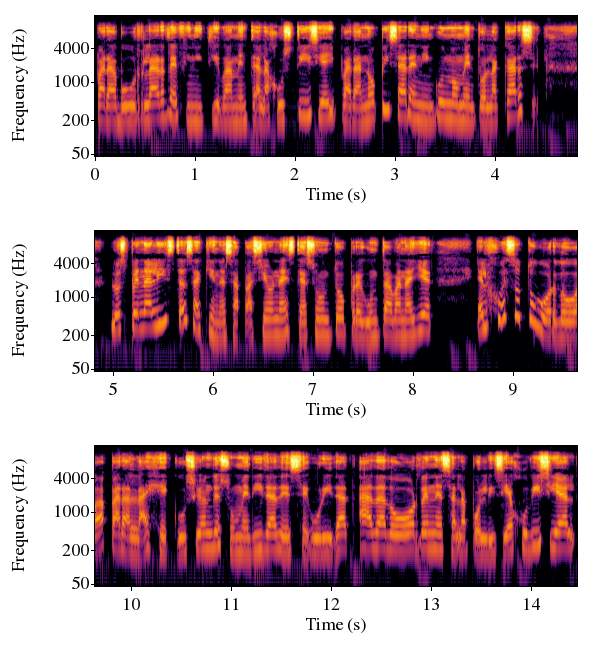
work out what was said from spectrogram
para burlar definitivamente a la justicia y para no pisar en ningún momento la cárcel. Los penalistas a quienes apasiona este asunto preguntaban ayer, el juez Soto Gordoa para la ejecución de su medida de seguridad ha dado órdenes a la policía judicial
